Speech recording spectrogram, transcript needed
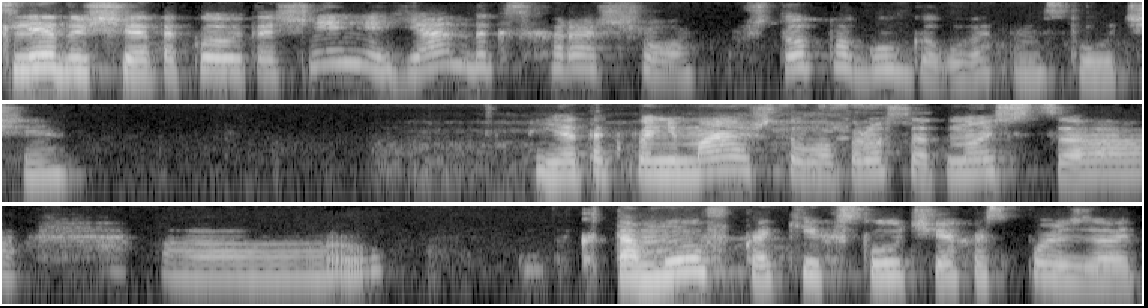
Следующее такое уточнение. Яндекс хорошо. Что по Google в этом случае? Я так понимаю, что вопрос относится а, к тому, в каких случаях использовать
